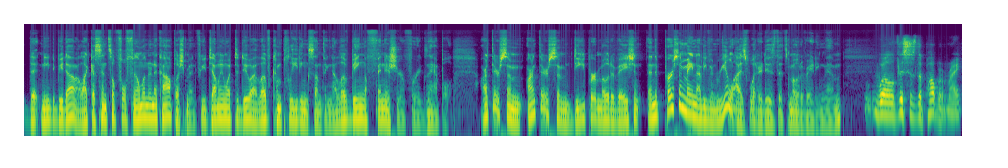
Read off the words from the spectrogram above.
that need to be done. I like a sense of fulfillment and accomplishment. If you tell me what to do, I love completing something. I love being a finisher, for example. Aren't there some aren't there some deeper motivation? And the person may not even realize what it is that's motivating them. Well, this is the problem, right?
